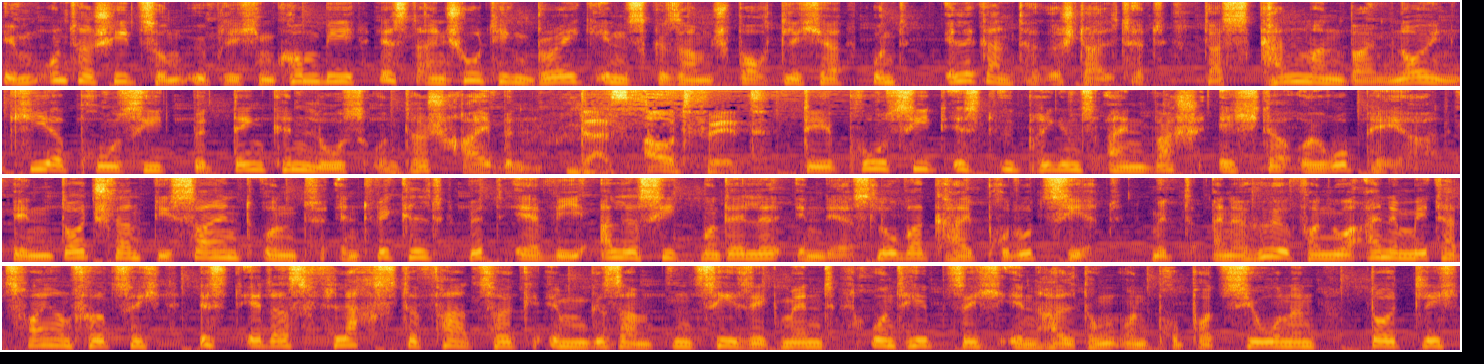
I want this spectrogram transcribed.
Im Unterschied zum üblichen Kombi ist ein Shooting Brake insgesamt sportlicher und eleganter gestaltet. Das kann man beim neuen Kia Proceed bedenkenlos unterschreiben. Das Outfit. Der Proceed ist übrigens ein waschechter Europäer. In Deutschland designt und entwickelt wird er wie alle Seat-Modelle in der Slowakei produziert. Mit einer Höhe von nur 1,42 Meter ist er das flachste Fahrzeug im gesamten C-Segment und hebt sich in Haltung und Proportionen deutlich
